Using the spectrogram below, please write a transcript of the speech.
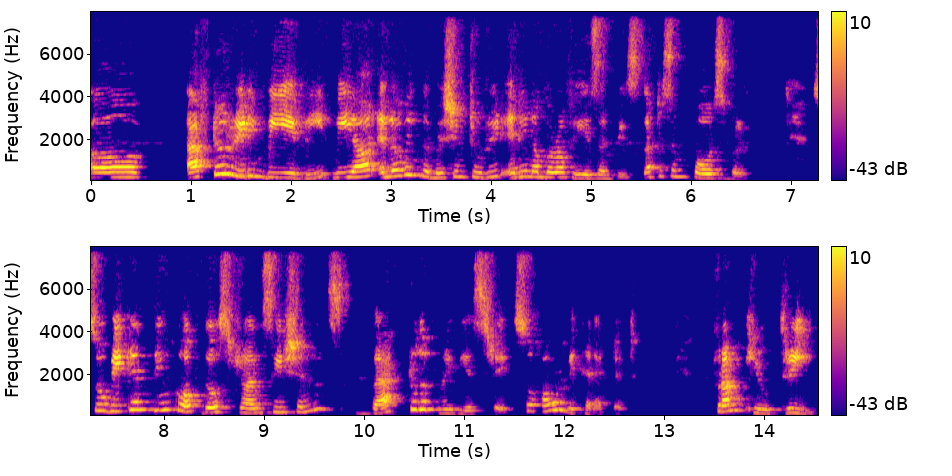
uh, after reading BAB, we are allowing the machine to read any number of A's and B's. That is impossible. So we can think of those transitions back to the previous state. So how do we connect it? From Q3,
